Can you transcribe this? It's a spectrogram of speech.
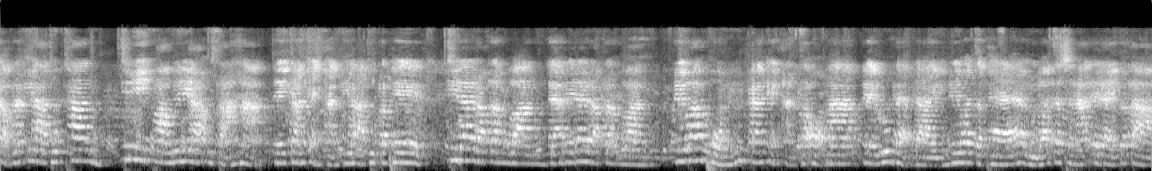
กับนักกีฬาทุกท่าน ที่มีความวิริยะอุตสาหะในการแข่งขันกีฬาทุกประเภท ที่ได้รับรางวัลและไม่ได้รับรางวัล ไม่ว่าผลการแข่งขันจะออกมาในรูปแบบใด ไม่ว่าจะแพ้หรือว่าจะชนะใด ๆ ก็ตาม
